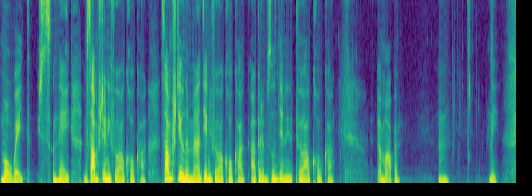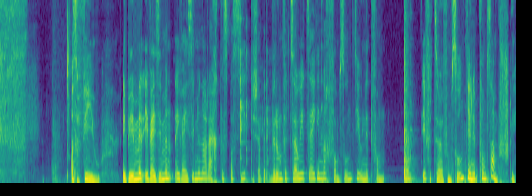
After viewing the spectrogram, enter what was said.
Mo, wait. Nein, am Samstag hatte ich viel Alkohol. Gehabt. Samstag und am Montag hatte ich viel Alkohol. Gehabt, aber am Sonntag hatte ich nicht viel Alkohol. Gehabt. Am Abend. Hm. Nein. Also viel ich, bin immer, ich, weiss immer, immer noch recht, was passiert ist. Aber warum erzähle ich jetzt eigentlich vom Sonntag und nicht vom... Ich erzähle vom Sonntag und nicht vom Samstag.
